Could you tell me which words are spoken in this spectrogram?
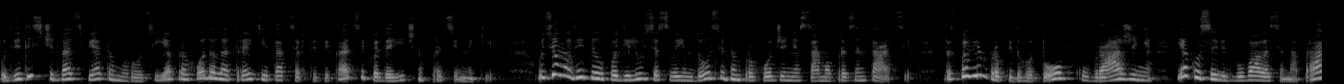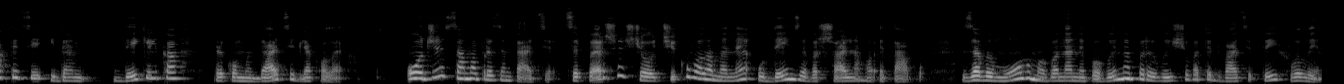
У 2025 році я проходила третій етап сертифікації педагогічних працівників. У цьому відео поділюся своїм досвідом проходження самопрезентації, розповім про підготовку, враження, як усе відбувалося на практиці і дам декілька рекомендацій для колег. Отже, самопрезентація це перше, що очікувало мене у день завершального етапу. За вимогами, вона не повинна перевищувати 20 хвилин.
